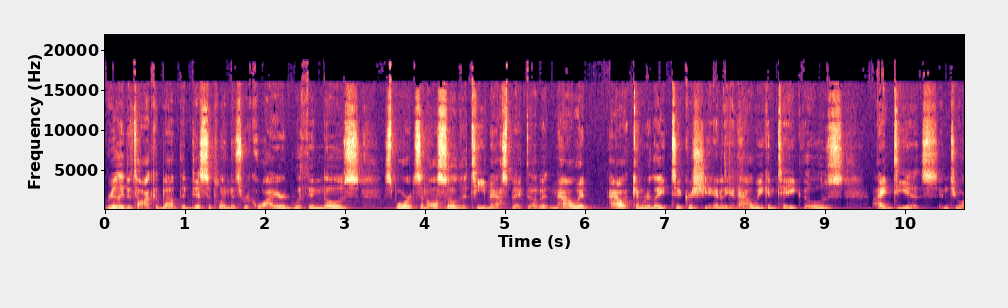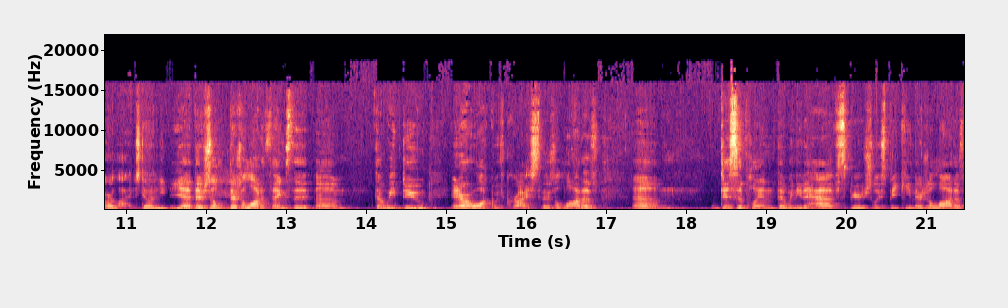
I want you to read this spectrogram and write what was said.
really to talk about the discipline that's required within those sports and also the team aspect of it and how it how it can relate to Christianity and how we can take those ideas into our lives. Dylan, you... yeah, there's a there's a lot of things that um, that we do in our walk with Christ. There's a lot of um, discipline that we need to have spiritually speaking. There's a lot of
